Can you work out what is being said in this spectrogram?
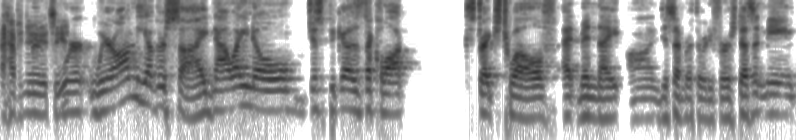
Happy New Year to you. We're we're on the other side now. I know just because the clock strikes twelve at midnight on December thirty first doesn't mean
